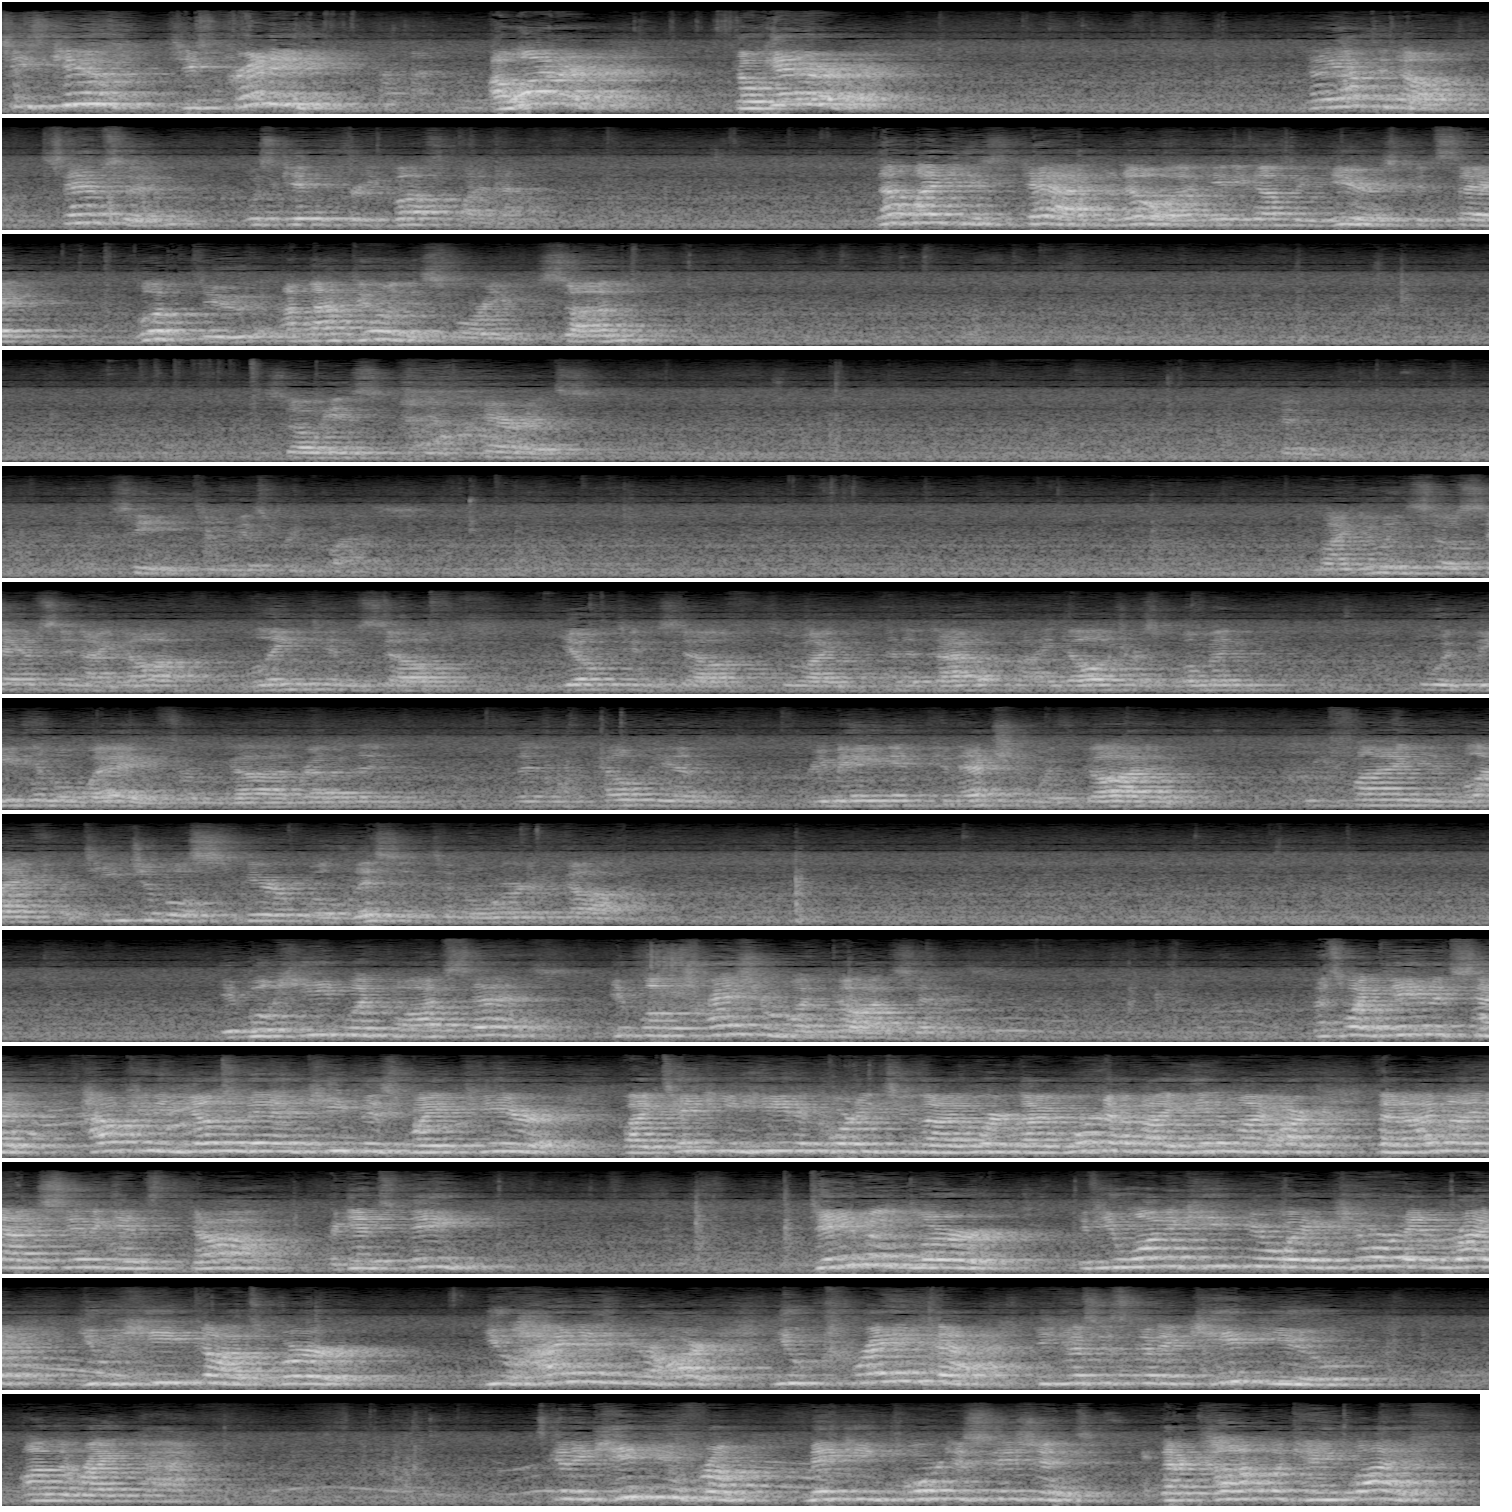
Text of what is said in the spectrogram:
She's cute. She's pretty. I want her. Go get her. Now you have to know, Samson was getting pretty buff by now. Not like his dad, Manoah, getting up in years, could say, Look, dude, I'm not doing this for you, son. So his, his parents can to his request. By doing so, Samson linked himself, yoked himself to an idolatrous woman who would lead him away from God rather than, than help him remain in connection with God. And we find in life a teachable spirit will listen to the Word of God. It will heed what God says. It will treasure what God says. That's why David said, How can a young man keep his way pure? By taking heed according to thy word. Thy word have I hid in my heart, that I might not sin against God, against thee. David learned, if you want to keep your way pure and right, you heed God's word. You hide it in your heart. You crave that because it's going to keep you on the right path. Going to keep you from making poor decisions that complicate life.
